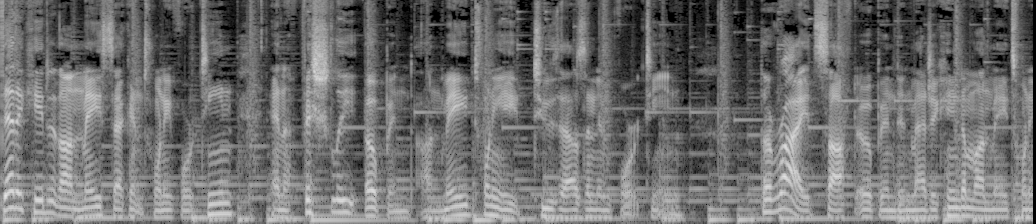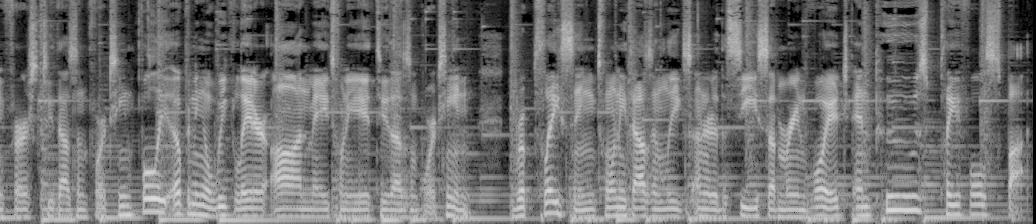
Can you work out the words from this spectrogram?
dedicated on May 2, 2014, and officially opened on May 28, 2014. The ride soft opened in Magic Kingdom on May 21, 2014, fully opening a week later on May 28, 2014, replacing 20,000 Leagues Under the Sea Submarine Voyage and Pooh's Playful Spot.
